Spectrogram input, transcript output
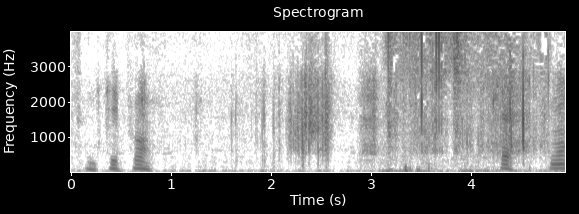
Some people. Okay, it's me.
